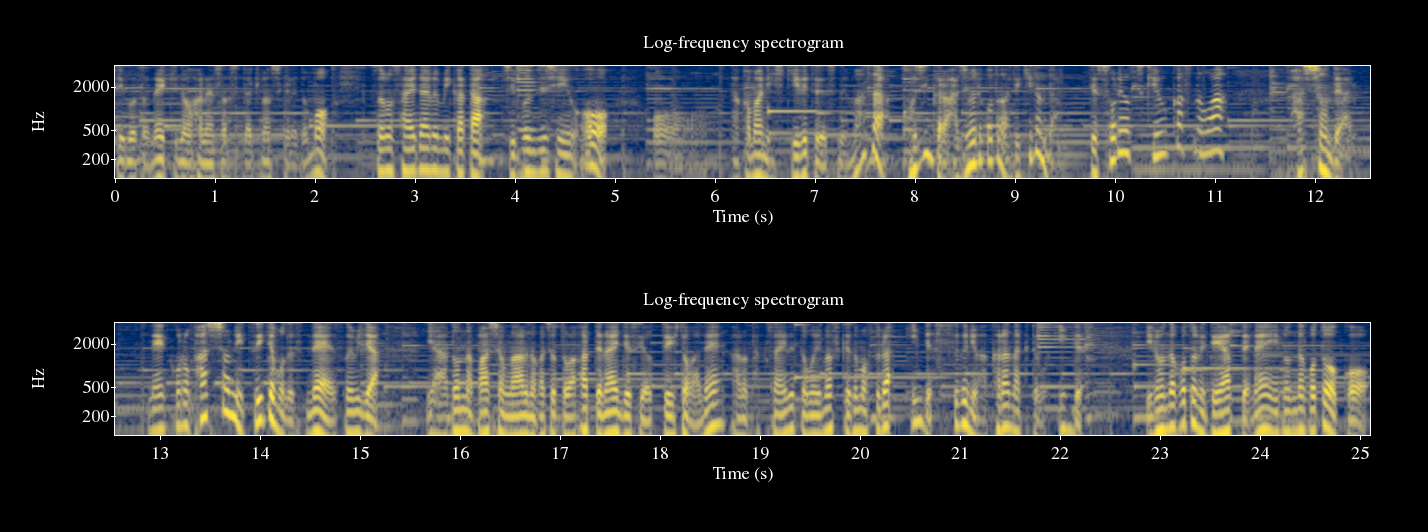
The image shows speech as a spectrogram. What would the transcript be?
ていうことをね昨日お話しさせていただきましたけれどもその最大の見方自分自身を仲間に引き入れてですねまずは個人から始めることができるんだでそれを突き動かすのはパッションである、ね、このパッションについてもですねそういう意味ではいやどんなパッションがあるのかちょっと分かってないですよっていう人がねあのたくさんいると思いますけどもそれはいいんです。すぐに分からなくてもいいんです。いろんなことに出会ってねいろんなことをこ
